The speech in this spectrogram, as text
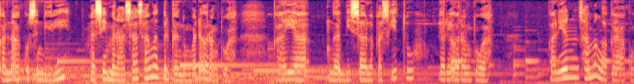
karena aku sendiri masih merasa sangat bergantung pada orang tua. Kayak nggak bisa lepas gitu dari orang tua. Kalian sama nggak kayak aku?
